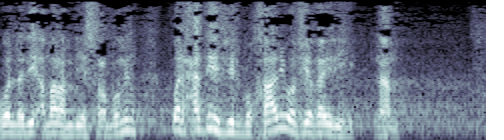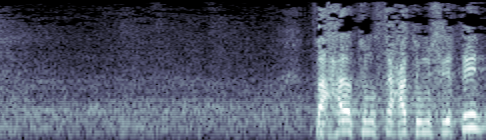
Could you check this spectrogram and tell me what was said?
هو الذي أمرهم بيشربوا منه والحديث في البخاري وفي غيره. نعم. فأخذتهم الصحة مشرقين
